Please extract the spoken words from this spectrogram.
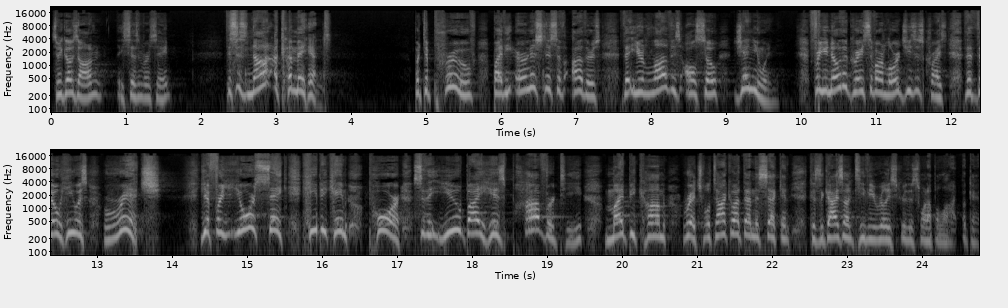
So he goes on, he says in verse 8, This is not a command, but to prove by the earnestness of others that your love is also genuine. For you know the grace of our Lord Jesus Christ, that though he was rich, Yet for your sake, he became poor so that you by his poverty might become rich. We'll talk about that in a second because the guys on TV really screw this one up a lot. Okay.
